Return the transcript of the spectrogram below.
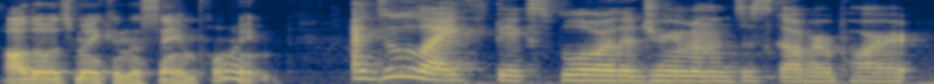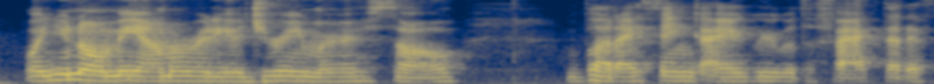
although it's making the same point. I do like the explore, the dream, and the discover part. Well, you know me, I'm already a dreamer, so but I think I agree with the fact that if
